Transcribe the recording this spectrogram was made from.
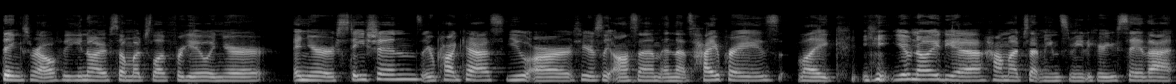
Thanks, Ralphie. You know I have so much love for you and your and your stations, your podcast. You are seriously awesome, and that's high praise. Like you have no idea how much that means to me to hear you say that.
